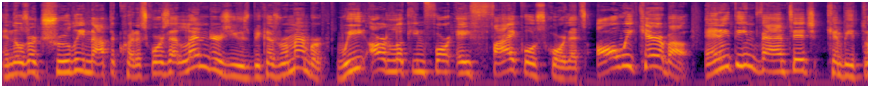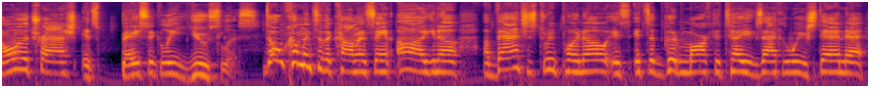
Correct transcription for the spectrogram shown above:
and those are truly not the credit scores that lenders use because remember, we are looking for a FICO score. That's all we care about. Anything Vantage can be thrown in the trash. It's basically useless. Don't come into the comments saying, oh, you know, Advantage 3.0 is it's a good mark to tell you exactly where you stand at.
